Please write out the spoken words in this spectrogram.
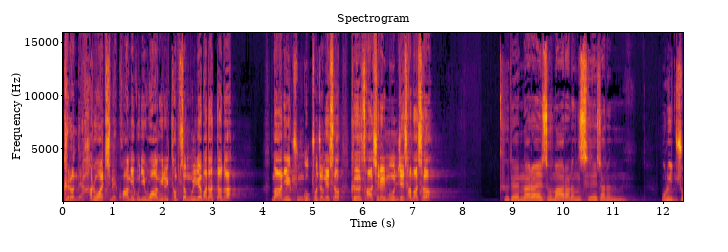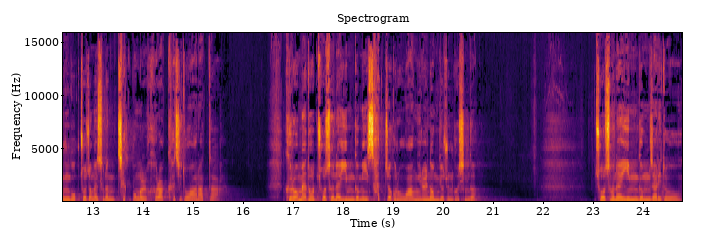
그런데 하루아침에 광해군이 왕위를 덥석 물려받았다가 만일 중국 조정에서 그 사실을 문제 삼아서 그대 나라에서 말하는 세자는 우리 중국 조정에서는 책봉을 허락하지도 않았다. 그럼에도 조선의 임금이 사적으로 왕위를 넘겨준 것인가? 조선의 임금 자리도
